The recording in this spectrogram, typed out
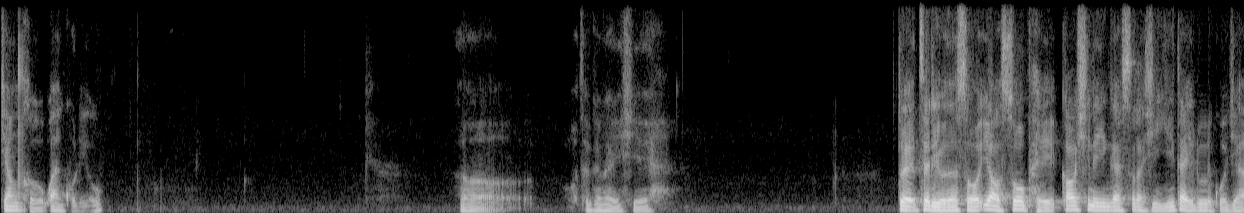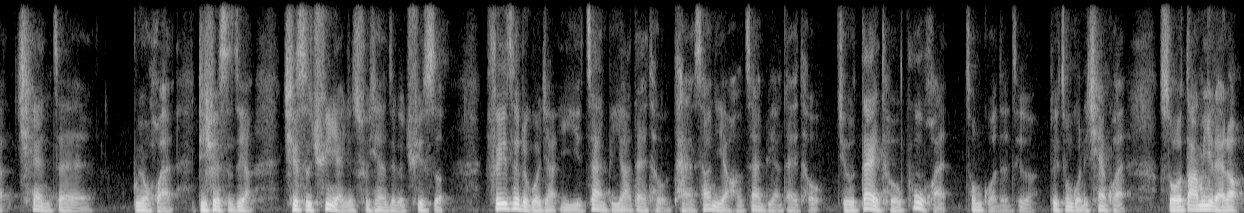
江河万古流。呃，我再看看一些。对，这里有人说要索赔，高兴的应该是那些“一带一路”的国家，欠债不用还，的确是这样。其实去年就出现了这个趋势，非洲的国家以赞比亚带头，坦桑尼亚和赞比亚带头，就带头不还中国的这个对中国的欠款，说大瘟疫来了，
